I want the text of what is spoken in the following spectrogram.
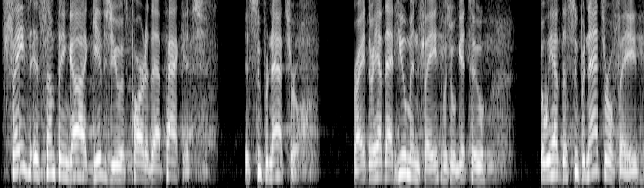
Faith is something God gives you as part of that package. It's supernatural, right? We have that human faith, which we'll get to, but we have the supernatural faith,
